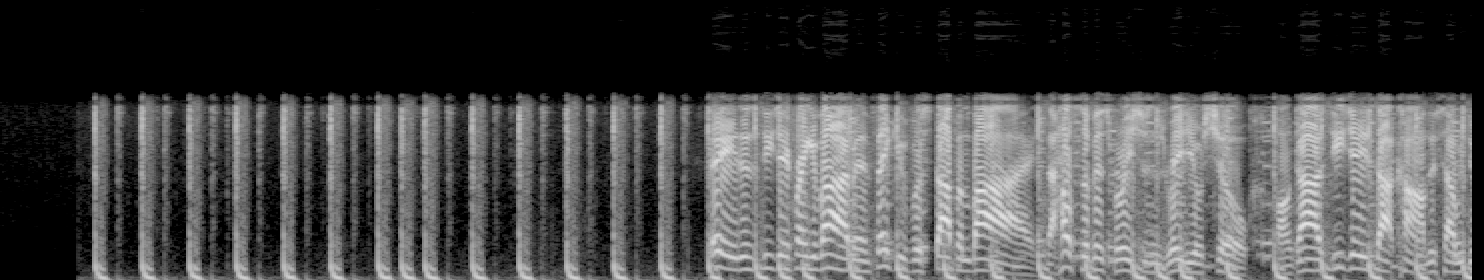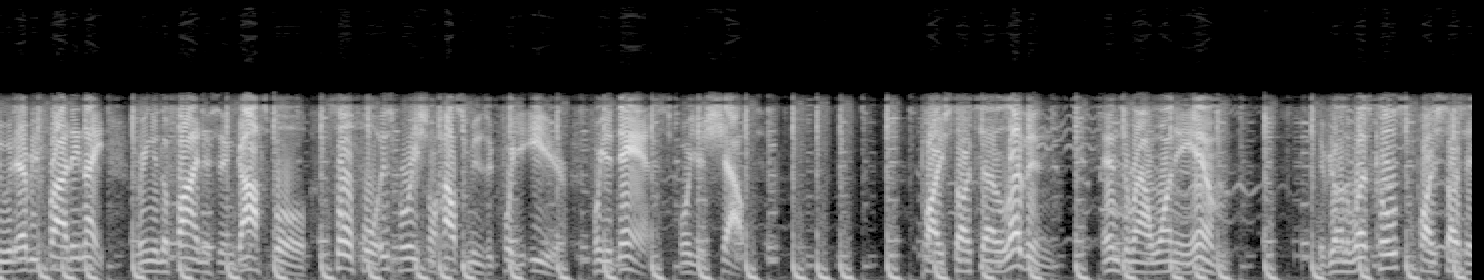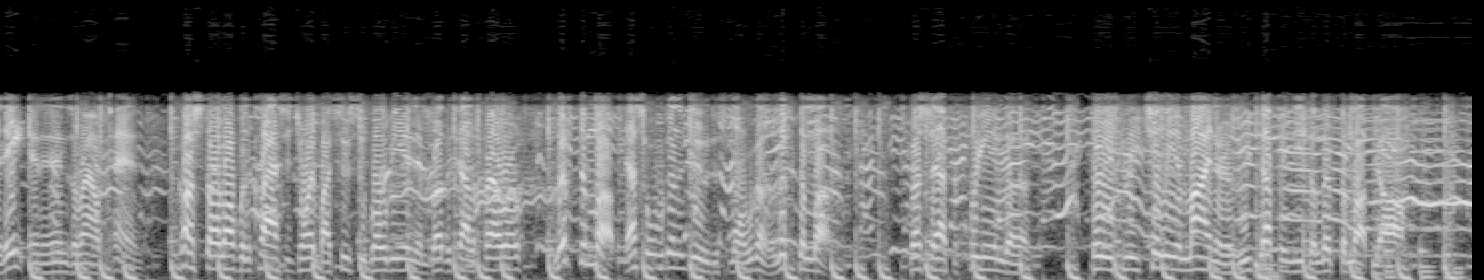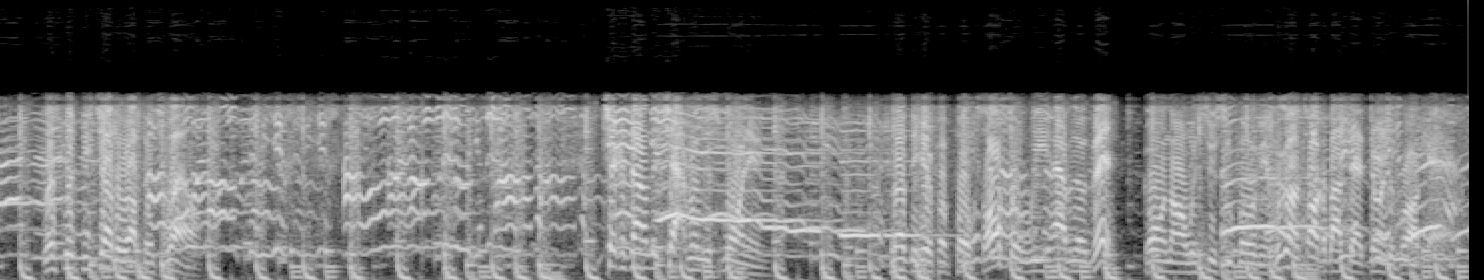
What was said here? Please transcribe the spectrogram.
Hey, this is DJ Frankie Vibe, and thank you for stopping by the House of Inspirations radio show on God'sDJs.com. This is how we do it every Friday night, bringing the finest in gospel, soulful, inspirational house music for your ear, for your dance, for your shout. Party starts at 11, ends around 1 a.m. If you're on the West Coast, party starts at 8 and it ends around 10. We're going to start off with a classic joint by Su Su Bobien and Brother Talifero. Lift them up. That's what we're going to do this morning. We're going to lift them up. Especially after freeing the 33 Chilean miners. We definitely need to lift them up, y'all. Let's lift each other up as well. Check us out in the chat room this morning. Love to hear from folks. Also, we have an event going on with Su Su Bobien. We're going to talk about that during the broadcast.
